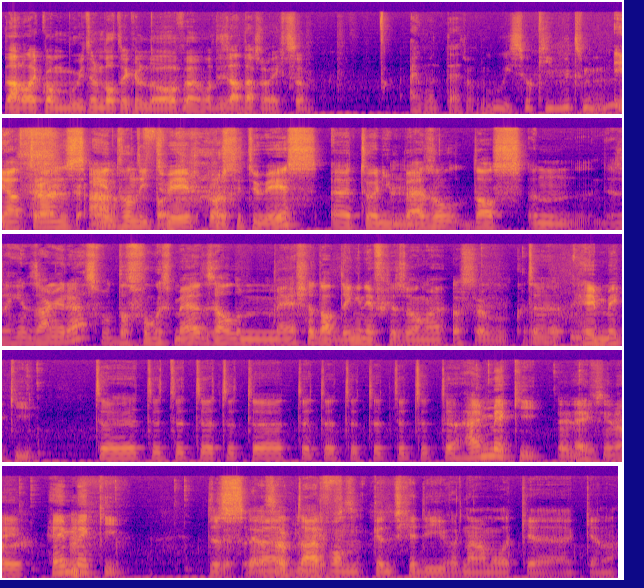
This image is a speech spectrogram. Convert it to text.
daar had ik wel moeite om dat te geloven. Want die zat daar zo echt zo I want that one. Oeh, is so cute. Ja, trouwens, een van die twee prostituees, Tony mm. Basil, dat is een... Is dat geen zangeres? Want dat is volgens mij hetzelfde meisje dat dingen heeft gezongen. Dat zou goed kunnen. Hey Mickey. Hey Mickey. Hey, hey, Mickey. Dus daarvan kunt je die voornamelijk kennen.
